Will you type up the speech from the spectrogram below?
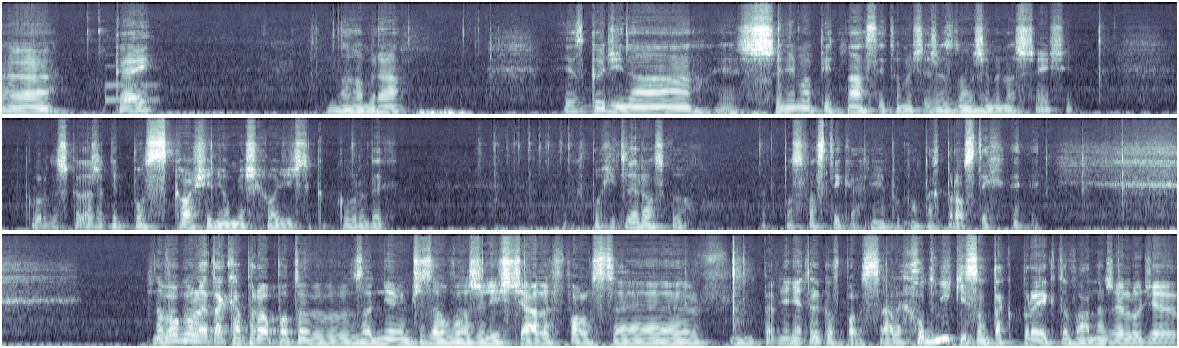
Eee, okej. Dobra. Jest godzina, jeszcze nie ma 15, to myślę, że zdążymy na szczęście. Kurde, szkoda, że ty po skosie nie umiesz chodzić, tylko kurde... Po hitlerowsku. Tak po swastykach, nie? Po kątach prostych. No w ogóle tak a propos, to nie wiem czy zauważyliście, ale w Polsce, pewnie nie tylko w Polsce, ale chodniki są tak projektowane, że ludzie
